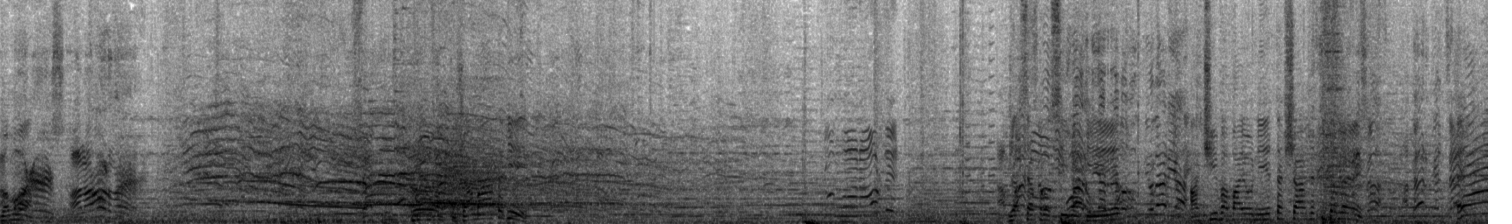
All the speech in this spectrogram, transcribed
Vamos lá. Pronto, já mata aqui. Já se aproxima aqui. Ativa a baioneta, charge aqui também. É!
